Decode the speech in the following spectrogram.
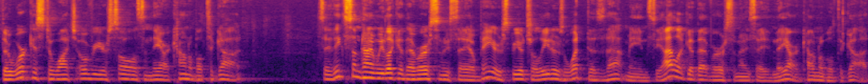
Their work is to watch over your souls, and they are accountable to God. So I think sometimes we look at that verse and we say, Obey your spiritual leaders. What does that mean? See, I look at that verse and I say, They are accountable to God.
